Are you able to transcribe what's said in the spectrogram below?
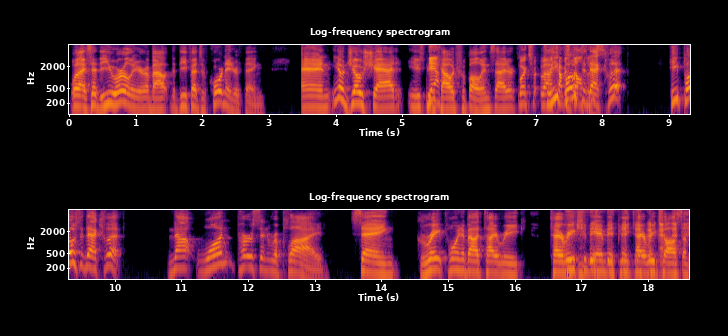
what I said to you earlier about the defensive coordinator thing, and you know Joe Schad he used to be Yeah. the college football insider. Works for, So uh, he posted Dolphins. that clip. He posted that clip. Not one person replied saying, "Great point about Tyreek. Tyreek should be MVP. Tyreek's awesome."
